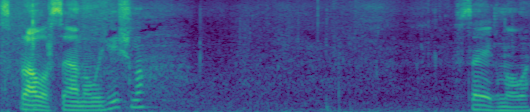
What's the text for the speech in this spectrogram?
Справа все аналогічно. Все як нове.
